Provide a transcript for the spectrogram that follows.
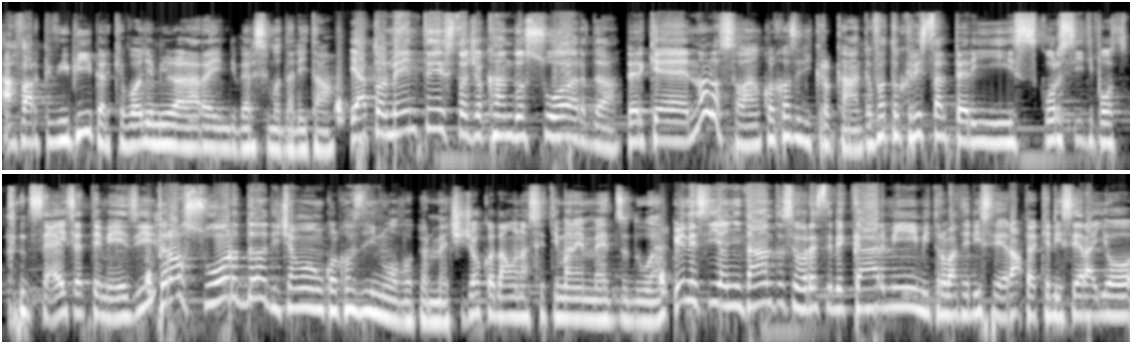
a far PvP perché voglio migliorare in diverse modalità. E attualmente sto giocando Sword perché, non lo so, è un qualcosa di croccante. Ho fatto Crystal per i scorsi tipo 6-7 mesi, però Sword, diciamo, è un qualcosa di nuovo per me. Ci gioco da una settimana e mezzo, due. Quindi sì, ogni tanto, se vorreste beccarmi, mi trovate di sera, perché di sera io...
